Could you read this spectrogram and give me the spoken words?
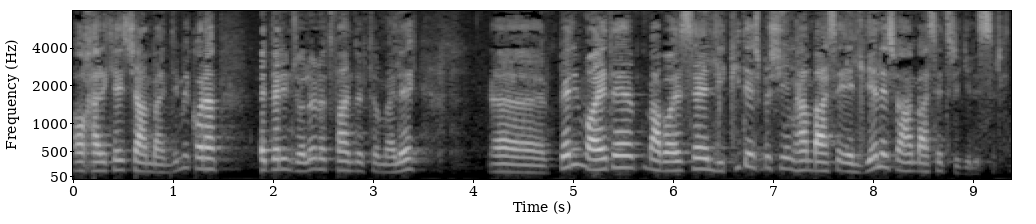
آخر case جمع بندی می‌کنم بریم جلو لطفا دکتر ملک. بریم وارد مباحث لیپیدش بشیم هم بحث LDL ش و هم بحث تریگلیسیرید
